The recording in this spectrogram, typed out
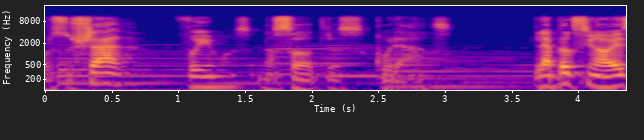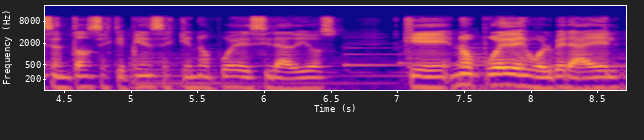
Por su llaga fuimos nosotros curados. La próxima vez entonces que pienses que no puedes ir a Dios, que no puedes volver a Él,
